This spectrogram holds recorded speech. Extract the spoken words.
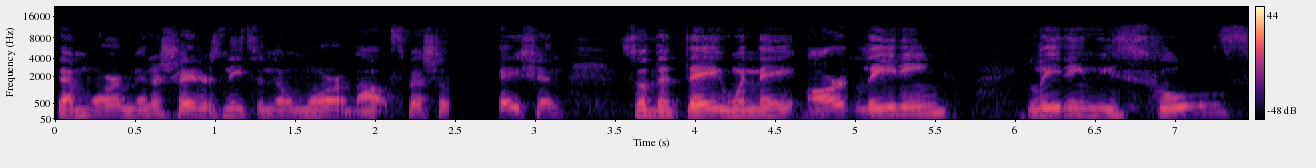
that more administrators need to know more about special education so that they when they are leading leading these schools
